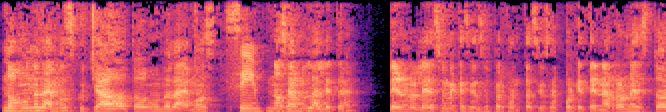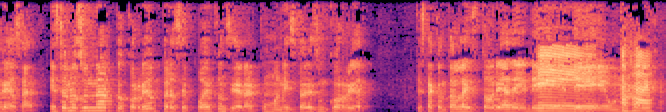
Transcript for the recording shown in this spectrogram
Todo el mundo la hemos escuchado, todo el mundo la hemos... Sí. No sabemos la letra, pero en realidad es una canción súper fantasiosa porque te narra una historia, o sea, esto no es un narco corrido, pero se puede considerar como una historia, es un corrido. Te está contando la historia de, de, De- de una ajá. pareja.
